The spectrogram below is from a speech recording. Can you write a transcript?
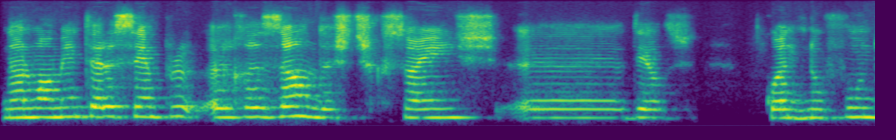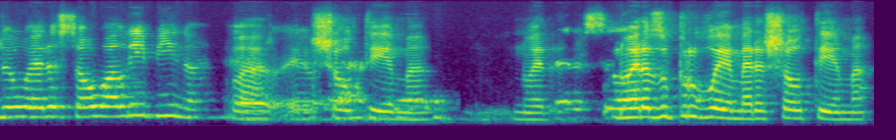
normalmente era sempre a razão das discussões uh, deles quando no fundo eu era só o alibi, não é? Claro, era, era só o tema, não, era, era só... não eras o problema, era só o tema.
